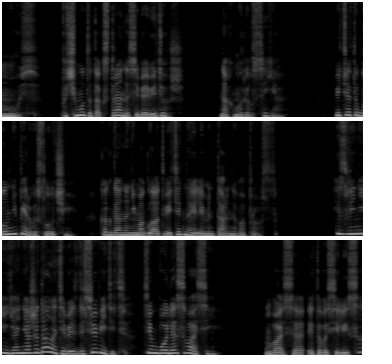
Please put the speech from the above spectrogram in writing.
«Мусь, почему ты так странно себя ведешь? Нахмурился я. Ведь это был не первый случай, когда она не могла ответить на элементарный вопрос. «Извини, я не ожидала тебя здесь увидеть, тем более с Васей». «Вася — это Василиса?»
